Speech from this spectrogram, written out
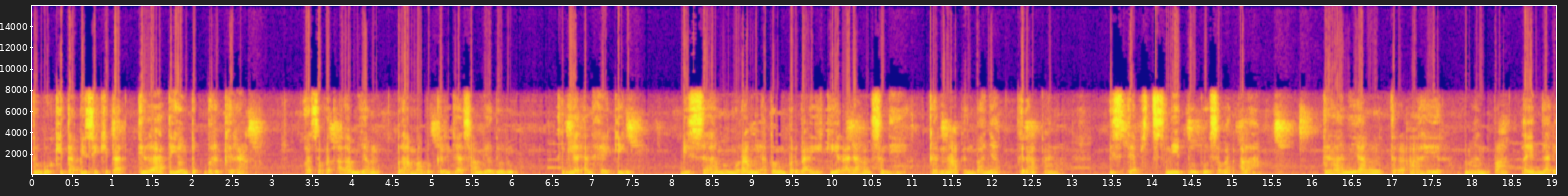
tubuh kita, fisik kita dilatih untuk bergerak. Buat sahabat alam yang lama bekerja sambil duduk, kegiatan hiking bisa mengurangi atau memperbaiki radang sendi karena akan banyak gerakan di setiap sendi tubuh sahabat alam. Dan yang terakhir, manfaat lain dari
